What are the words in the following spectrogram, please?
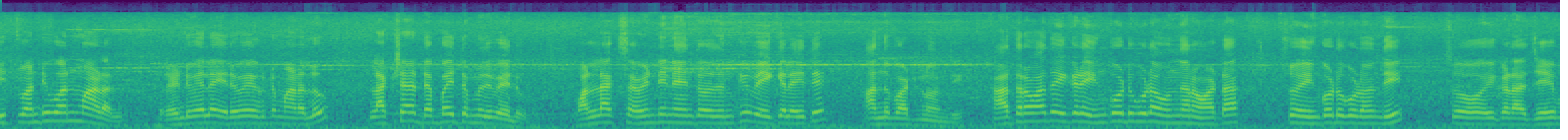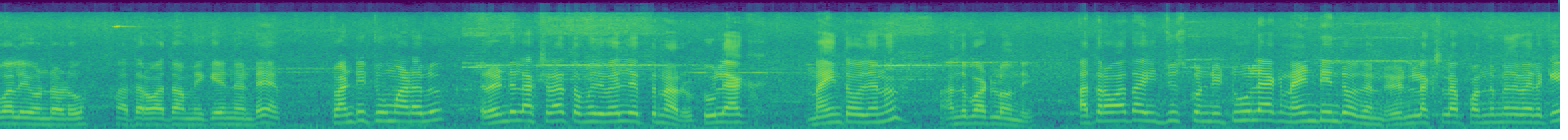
ఈ ట్వంటీ వన్ మోడల్ రెండు వేల ఇరవై ఒకటి మోడలు లక్ష డెబ్బై తొమ్మిది వేలు. వన్ ల్యాక్ సెవెంటీ నైన్ థౌజండ్కి వెహికల్ అయితే అందుబాటులో ఉంది. ఆ తర్వాత ఇక్కడ ఇంకోటి కూడా ఉందన్నమాట. సో ఇంకోటి కూడా ఉంది. సో ఇక్కడ జయబాలి ఉన్నాడు. ఆ తర్వాత మీకు ఏంటంటే ట్వంటీ టూ మోడలు రెండు లక్షల తొమ్మిది వేలు చెప్తున్నారు. టూ ల్యాక్ నైన్ థౌజండ్ అందుబాటులో ఉంది. ఆ తర్వాత ఇది చూసుకోండి టూ ల్యాక్ నైన్టీన్ థౌజండ్ రెండు లక్షల పంతొమ్మిది వేలకి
